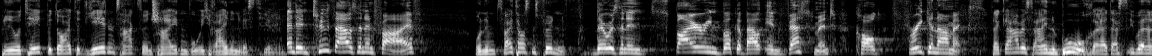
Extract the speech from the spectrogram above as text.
Priorität bedeutet, jeden Tag zu entscheiden, wo ich rein investiere. And in 2005, Und im 2005 there was an inspiring book about investment called Freakonomics Da gab es ein Buch, äh, das über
